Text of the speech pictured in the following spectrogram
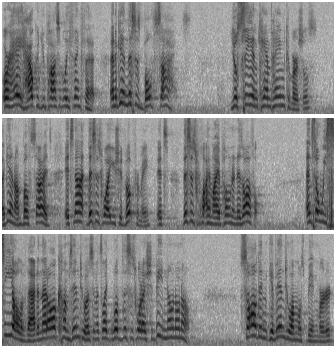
Or, Hey, how could you possibly think that? And again, this is both sides. You'll see in campaign commercials, again, on both sides, it's not, This is why you should vote for me. It's, This is why my opponent is awful. And so we see all of that, and that all comes into us, and it's like, well, this is what I should be. No, no, no. Saul didn't give in to almost being murdered,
